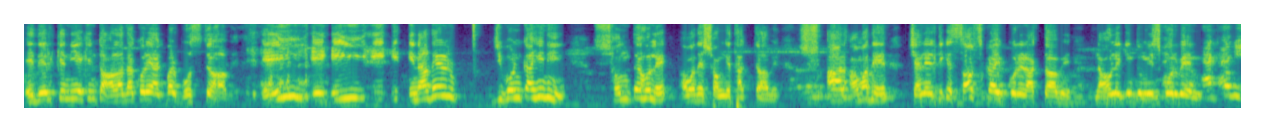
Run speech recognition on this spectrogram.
এদেরকে নিয়ে কিন্তু আলাদা করে একবার বসতে হবে। এই এই, এনাদের জীবন কাহিনী শুনতে হলে আমাদের সঙ্গে থাকতে হবে। আর আমাদের চ্যানেলটিকে সাবস্ক্রাইব করে রাখতে হবে না হলে কিন্তু মিস করবেন। একদমই।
